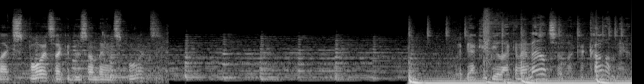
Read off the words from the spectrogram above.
like sports, I could do something in sports. Maybe I could be like an announcer, like a color man.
